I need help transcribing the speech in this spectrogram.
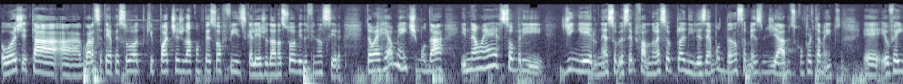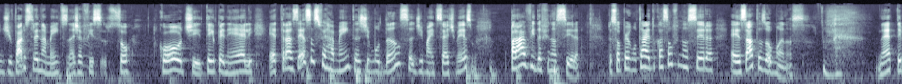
hoje tá, agora você tem a pessoa que pode te ajudar como pessoa física ali, ajudar na sua vida financeira. Então, é realmente mudar, e não é sobre dinheiro, né? Sobre, eu sempre falo, não é sobre planilhas, é mudança mesmo de hábitos, comportamentos. É, eu venho de vários treinamentos, né? Já fiz, sou coach, tem PNL, é trazer essas ferramentas de mudança de mindset mesmo para a vida financeira. O pessoal pergunta, ah, educação financeira é exatas ou humanas? Né? Tem,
